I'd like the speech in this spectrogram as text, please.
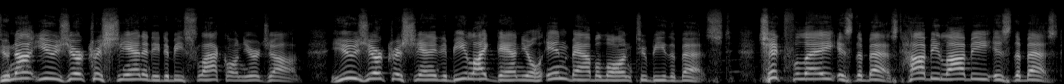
Do not use your Christianity to be slack on your job. Use your Christianity to be like Daniel in Babylon to be the best. Chick fil A is the best. Hobby Lobby is the best.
